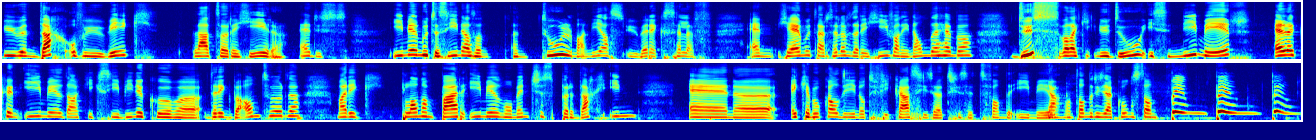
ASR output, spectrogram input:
uw dag of uw week laten regeren. Hè? Dus e-mail moeten zien als een, een tool, maar niet als uw werk zelf. En jij moet daar zelf de regie van in handen hebben. Dus wat ik nu doe, is niet meer elke e-mail dat ik zie binnenkomen direct beantwoorden. Maar ik plan een paar e-mailmomentjes per dag in. En uh, ik heb ook al die notificaties uitgezet van de e-mail. Ja. Want anders is dat constant ping, ping, ping.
